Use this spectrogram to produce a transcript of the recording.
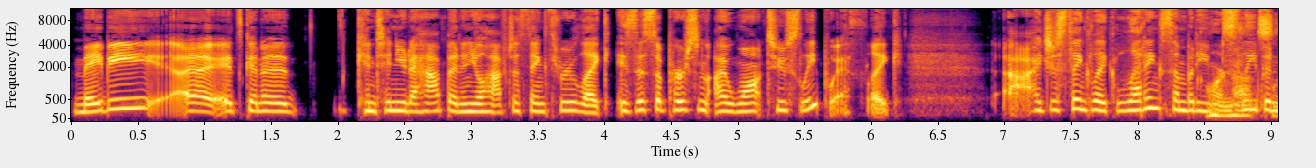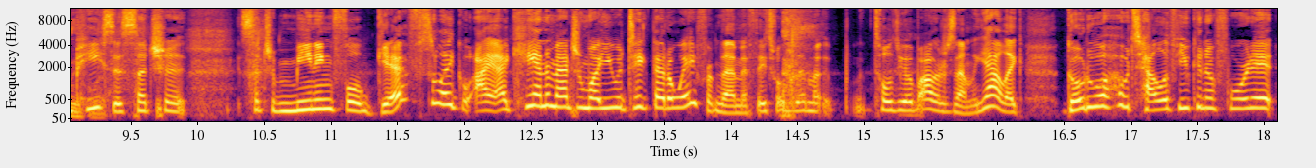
Maybe uh, it's going to continue to happen and you'll have to think through like is this a person I want to sleep with? Like I just think like letting somebody Or sleep in peace is such a such a meaningful gift. Like I, I can't imagine why you would take that away from them if they told them told you it bothers them. Yeah, like go to a hotel if you can afford it.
